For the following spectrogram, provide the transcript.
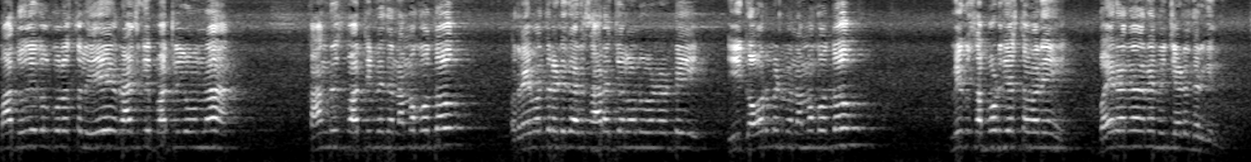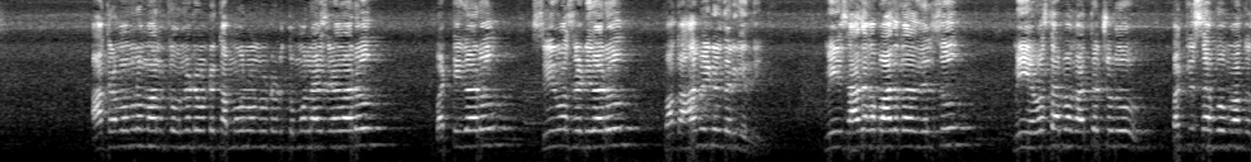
మా దూదికుల కులస్తులు ఏ రాజకీయ పార్టీలో ఉన్నా కాంగ్రెస్ పార్టీ మీద నమ్మకంతో రేవంత్ రెడ్డి గారి సారథ్యంలో ఉన్నటువంటి ఈ గవర్నమెంట్ మీద నమ్మకంతో మీకు సపోర్ట్ చేస్తామని బహిరంగంగానే మేము చేయడం జరిగింది. ఆ క్రమంలో మనకు ఉన్నటువంటి ఖమ్మంలో ఉన్నటువంటి తుమ్మల నాగేశ్వరరావు గారు బట్టి గారు శ్రీనివాస్ రెడ్డి గారు మాకు హామీ ఇవ్వడం జరిగింది. మీ సాధక బాధక తెలుసు. మీ వ్యవస్థాపక అధ్యక్షుడు బకీర్ సాబు మాకు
